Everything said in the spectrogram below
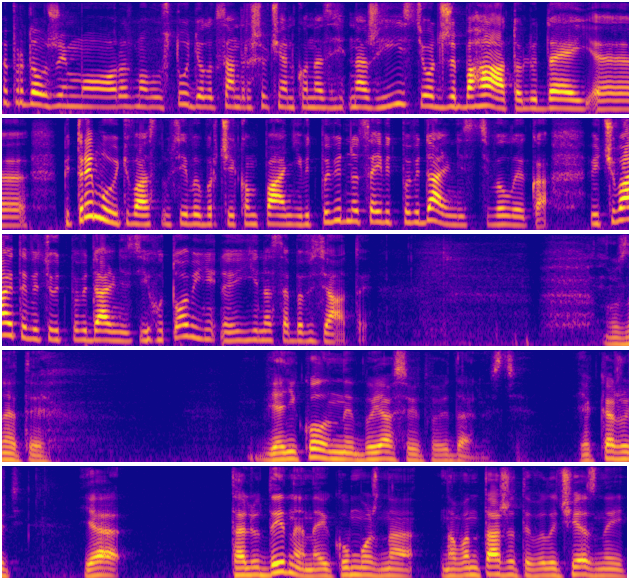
Ми продовжуємо розмову в студії. Олександр Шевченко, наш- наш гість. Отже, багато людей е, підтримують вас у цій виборчій кампанії. Відповідно, це і відповідальність велика. Відчуваєте ви цю відповідальність і готові е, її на себе взяти? Ну, знаєте, я ніколи не боявся відповідальності. Як кажуть, я та людина, на яку можна навантажити величезний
